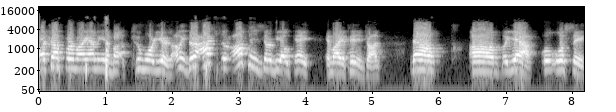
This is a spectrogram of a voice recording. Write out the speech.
Watch out for Miami in about two more years. I mean, their their offense is going to be okay, in my opinion, John. Now, um, but yeah, we'll, we'll see.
